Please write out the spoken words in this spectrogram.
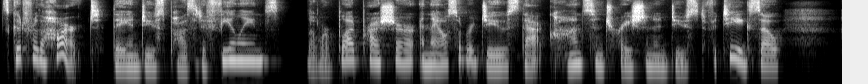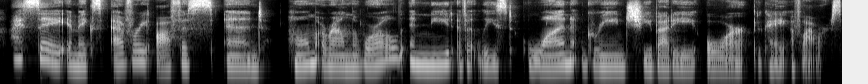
it's good for the heart. They induce positive feelings, lower blood pressure, and they also reduce that concentration induced fatigue. So I say it makes every office and home around the world in need of at least one green chi buddy or bouquet of flowers.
